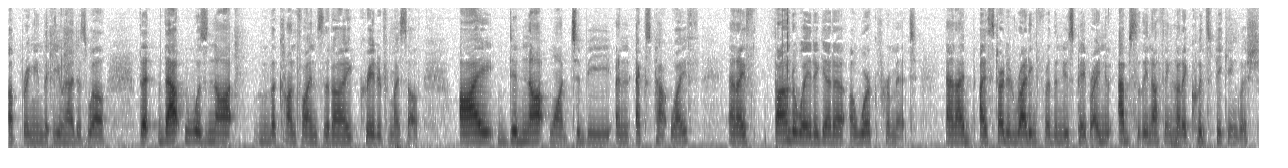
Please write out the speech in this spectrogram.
upbringing that you had as well, that that was not the confines that I created for myself. I did not want to be an expat wife, and I found a way to get a, a work permit and I, I started writing for the newspaper. I knew absolutely nothing, mm. but I could speak English,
